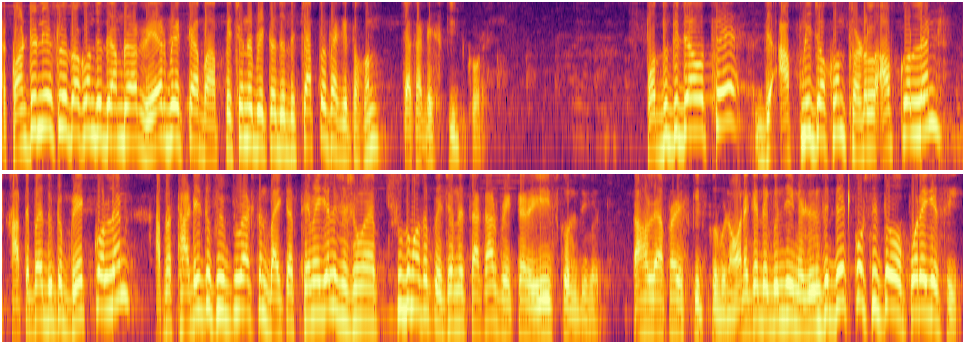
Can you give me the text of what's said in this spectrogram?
আর কন্টিনিউয়াসলি তখন যদি আমরা রেয়ার ব্রেকটা বা পেছনের ব্রেকটা যদি চাপতে থাকি, তখন চাকাটা স্কিড করে। পদ্ধতিটা হচ্ছে যে আপনি যখন থ্রটল অফ করলেন, হাতে পায়ে দুটো ব্রেক করলেন, আপনার থার্টি টু ফিফটি পার্সেন্ট বাইকটা থেমে গেলে সে সময় শুধুমাত্র পেছনের চাকার ব্রেকটা রিলিজ করে দিবেন। তাহলে আপনার স্কিড করবে না। অনেকে দেখবেন যে ইমার্জেন্সি ব্রেক করছি তো, পড়ে গেছি।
